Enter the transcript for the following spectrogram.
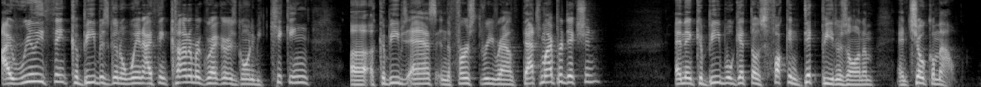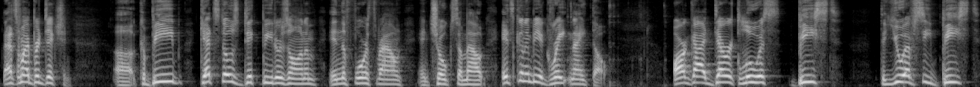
I really think Khabib is going to win. I think Conor McGregor is going to be kicking uh, Khabib's ass in the first three rounds. That's my prediction. And then Khabib will get those fucking dick beaters on him and choke him out. That's my prediction. Uh, Khabib gets those dick beaters on him in the fourth round and chokes him out. It's going to be a great night, though. Our guy Derrick Lewis, beast, the UFC beast,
